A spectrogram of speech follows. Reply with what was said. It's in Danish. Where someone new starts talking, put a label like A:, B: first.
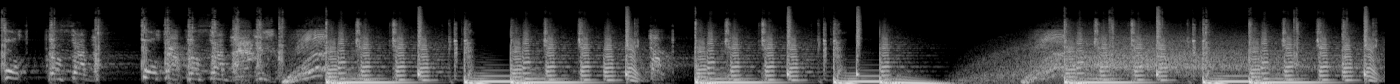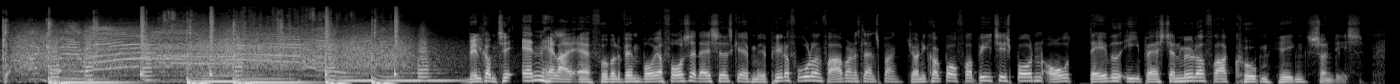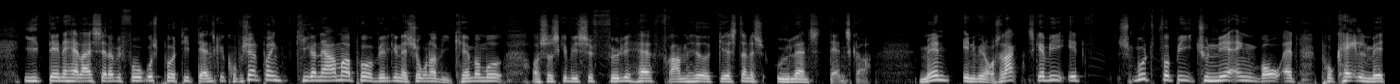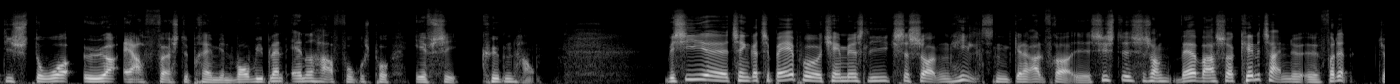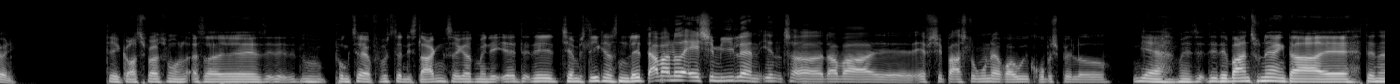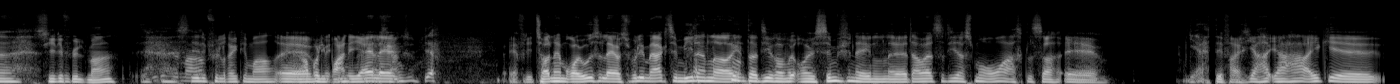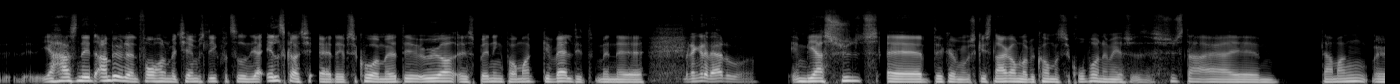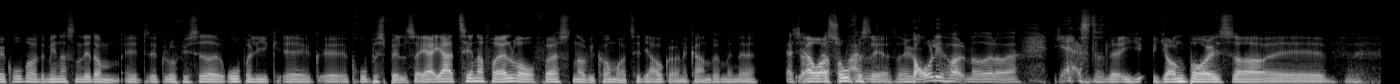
A: Pull, don't Velkommen til anden halvleg af Fodbold 5, hvor jeg fortsætter i selskab med Peter Frohlund fra Arbejdernes Landsbank, Johnny Kokborg fra BT Sporten og David E. Bastian Møller fra Copenhagen Sundays. I denne halvleg sætter vi fokus på de danske koefficientpoint, kigger nærmere på, hvilke nationer vi kæmper mod, og så skal vi selvfølgelig have fremhævet gæsternes udlandsdanskere. Men inden vi når så langt, skal vi et smut forbi turneringen, hvor at pokalen med de store ører er første præmien, hvor vi blandt andet har fokus på FC København. Hvis I øh, tænker tilbage på Champions League-sæsonen, helt sådan generelt fra øh, sidste sæson, hvad var så kendetegnende øh, for den, Johnny?
B: Det er et godt spørgsmål. Altså, øh, nu punkterer jeg fuldstændig snakken sikkert, men det, det Champions League har sådan lidt...
A: Der var noget AC Milan, Inter, der var øh, FC Barcelona, røg ud i gruppespillet.
B: Ja, men det, det er bare en turnering, der... Øh, den er,
C: City fyldt meget.
B: Ja, City fyldt rigtig meget.
D: Øh,
B: ja,
D: men, men jeg lavede,
A: ja.
B: Ja, fordi Tottenham røg ud, så lavede jeg selvfølgelig mærke til Milan og Inter, de røg i semifinalen. Øh, der var altid de her små overraskelser. Øh, ja, det er faktisk, jeg, jeg har ikke, øh, jeg har sådan et ambivalent forhold med Champions League for tiden. Jeg elsker, at FCK er med. Det øger spændingen for mig gevaldigt, men...
A: Hvordan kan det være, du...
B: jeg synes, det kan vi måske snakke om, når vi kommer til grupperne, men jeg synes, der er... Der er mange øh, grupper, der minder sådan lidt om et øh, glorificeret Europa League-gruppespil, øh, øh, så jeg, jeg tænder for alvor først, når vi kommer til de afgørende kampe, men øh, altså, jeg er jo også sofaserer. Så jeg
A: dårlige hold med, eller hvad?
B: Ja, altså der er Young Boys og... Øh,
